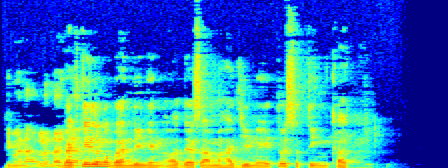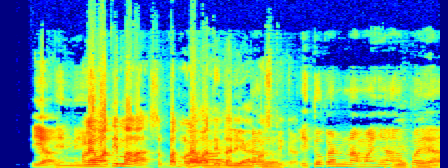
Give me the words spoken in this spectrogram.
gimana lu nanya Berarti lu ngebandingin Oda sama Hajime itu setingkat. Iya, Ini. melewati malah, sempat melewati Ah, tadi iya, kan setingkat. itu kan namanya Iya, apa ya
